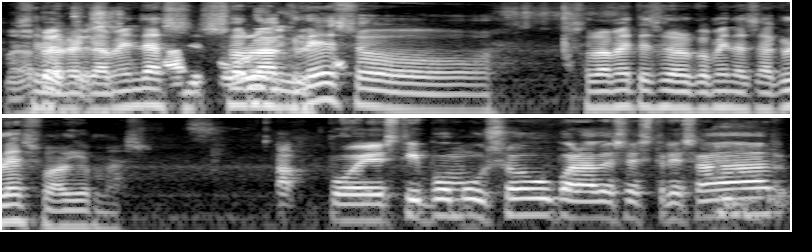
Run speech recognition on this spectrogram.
Bueno, ¿se lo recomiendas solo a Kles o solamente se lo recomiendas a Kles o a alguien más? Ah, pues tipo Musou para desestresar,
